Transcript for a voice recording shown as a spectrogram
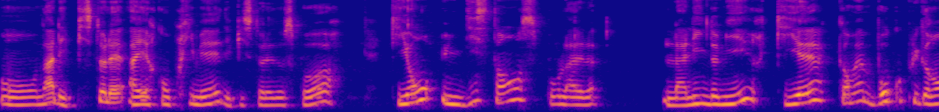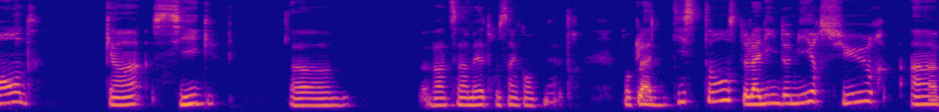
on, a des pistolets à air comprimé, des pistolets de sport, qui ont une distance pour la, ligne de mire qui est quand même beaucoup plus grande qu'un SIG 25 euh, mètres ou 50 mètres. Donc la distance de la ligne de mire sur un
